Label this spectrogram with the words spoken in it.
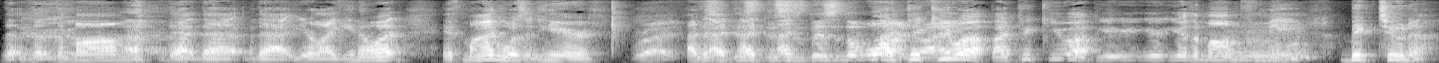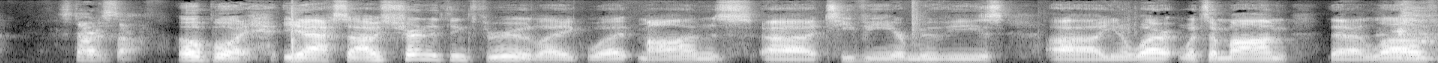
The, the, the mom that, that that you're like you know what if mine wasn't here right. I'd- this, I'd- this, I'd- this, is, this is the one. I'd pick right? you up I'd pick you up you're, you're, you're the mom for me Mhm. Big Tuna start us off Oh boy, yeah. So I was trying to think through like what moms, uh, TV or movies. Uh, you know, what what's a mom that I love.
